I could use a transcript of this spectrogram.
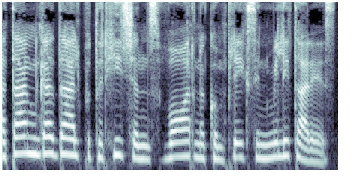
ata ngadalë po tërhiqen zvarrë në kompleksin militarist,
